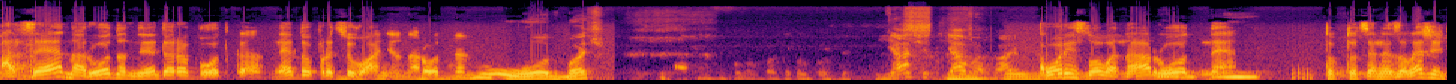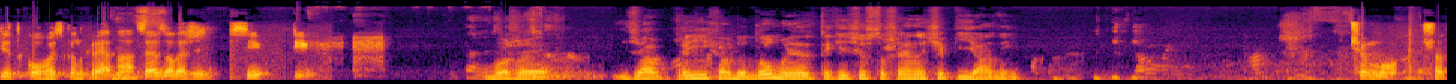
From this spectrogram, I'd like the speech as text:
А це народна недоработка, недопрацювання народне. Ну от, бач. Я, я вважаю, Корінь слова народне. Тобто це не залежить від когось конкретно, а це залежить від всіх. Боже, я приїхав додому, я таке чувство, що я наче п'яний. Чому? Що?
